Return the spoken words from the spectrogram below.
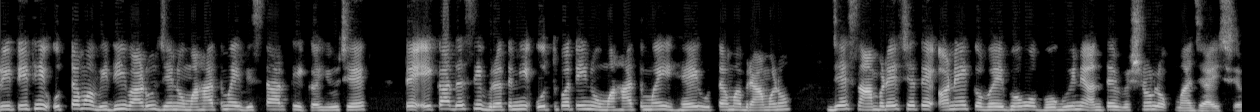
પ્રીતિથી ઉત્તમ વિધિવાળું, જેનું મહાત્મય વિસ્તારથી કહ્યું છે તે એકાદશી વ્રતની ઉત્પત્તિનું મહાત્મય હે ઉત્તમ બ્રાહ્મણો, જે સાંભળે છે તે અનેક વૈભવો ભોગવીને અંતે વિષ્ણુલોકમાં જાય છે.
